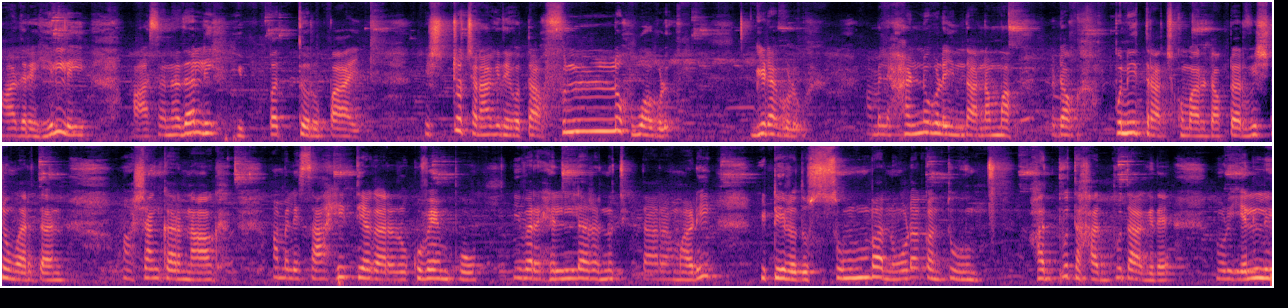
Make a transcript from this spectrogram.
ಆದರೆ ಇಲ್ಲಿ ಹಾಸನದಲ್ಲಿ ಇಪ್ಪತ್ತು ರೂಪಾಯಿ. ಎಷ್ಟು ಚೆನ್ನಾಗಿದೆ ಗೊತ್ತಾ? ಫುಲ್ಲು ಹೂವುಗಳು, ಗಿಡಗಳು. ಆಮೇಲೆ ಹಣ್ಣುಗಳಿಂದ ನಮ್ಮ ಡಾಕ್ ಪುನೀತ್ ರಾಜ್ಕುಮಾರ್, ಡಾಕ್ಟರ್ ವಿಷ್ಣುವರ್ಧನ್ ಶಂಕರ್ ನಾಗ್, ಆಮೇಲೆ ಸಾಹಿತ್ಯಗಾರರು ಕುವೆಂಪು ಇವರ ಎಲ್ಲರನ್ನು ಚಿತ್ತಾರ ಮಾಡಿ ಇಟ್ಟಿರೋದು ತುಂಬ ನೋಡೋಕ್ಕಂತೂ ಅದ್ಭುತ ಅದ್ಭುತ ಆಗಿದೆ. ನೋಡಿ, ಎಲ್ಲಿ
